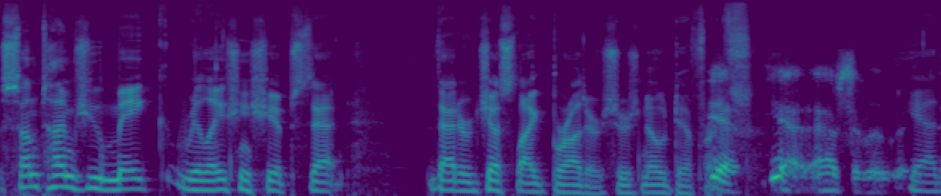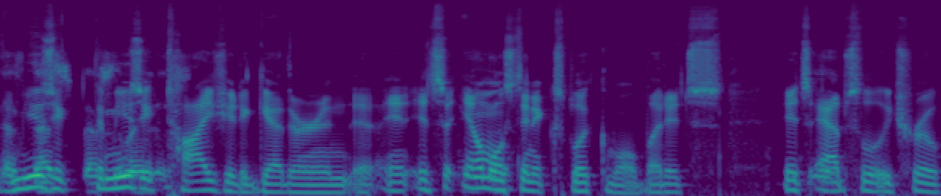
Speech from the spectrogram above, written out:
sometimes you make relationships that that are just like brothers. There's no difference. Yeah, yeah, absolutely. Yeah, the that's, music, that's, that's the music ties you together, and, and it's almost inexplicable, but it's it's absolutely true.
